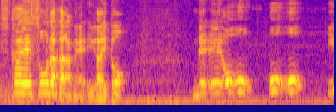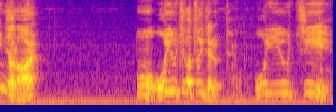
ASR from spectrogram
使えそうだからね、意外と。で、え、お、お、お、お、いいんじゃない？うん、追い打ちがついてる。追い打ち。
